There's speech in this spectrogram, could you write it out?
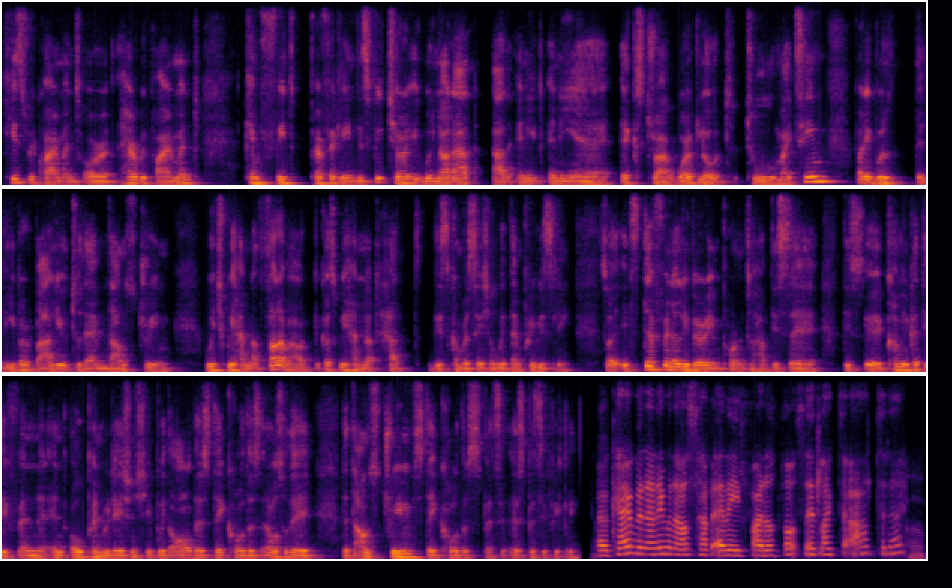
his requirement or her requirement can fit perfectly in this feature. It will not add add any any uh, extra workload to my team, but it will deliver value to them downstream, which we had not thought about because we had not had this conversation with them previously. So it's definitely very important to have this uh, this uh, communicative and, and open relationship with all the stakeholders and also the the downstream stakeholders speci uh, specifically. Okay, would anyone else have any final thoughts they'd like to add today? Um,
